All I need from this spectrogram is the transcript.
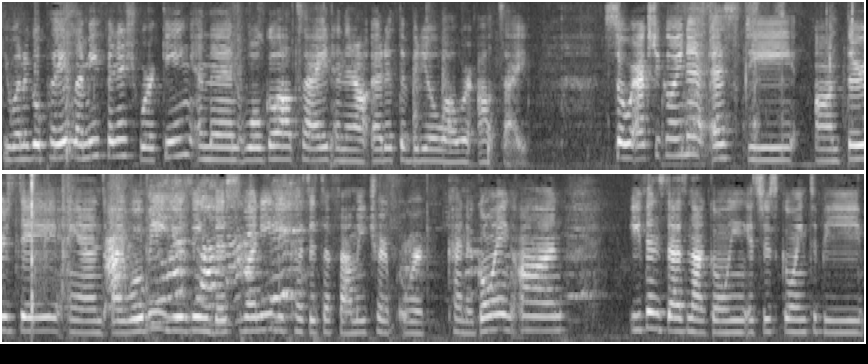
you want to go play? Let me finish working and then we'll go outside and then I'll edit the video while we're outside. So we're actually going to SD on Thursday and I will be using this money because it's a family trip we're kind of going on. Ethan's dad's not going. It's just going to be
